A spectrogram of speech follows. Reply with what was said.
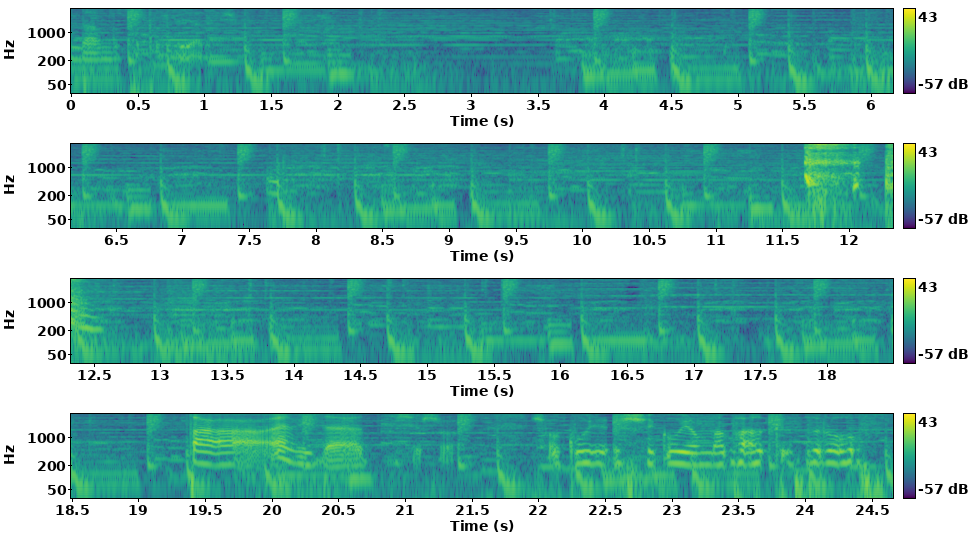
Niedawno co podbijaliśmy. Ta, ewidentnie się szok, szokuje, szykują na walkę z Rosją.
